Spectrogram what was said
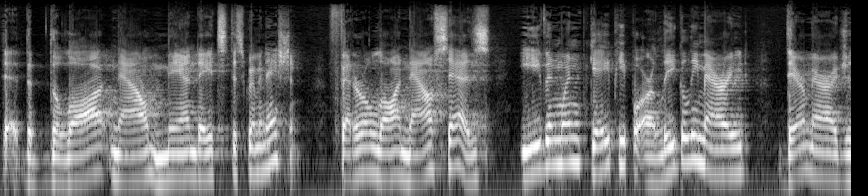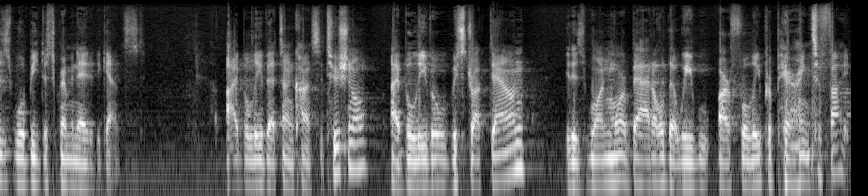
The, the, law now mandates discrimination. Federal law now says even when gay people are legally married, their marriages will be discriminated against. I believe that's unconstitutional. I believe it will be struck down. It is one more battle that we are fully preparing to fight.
